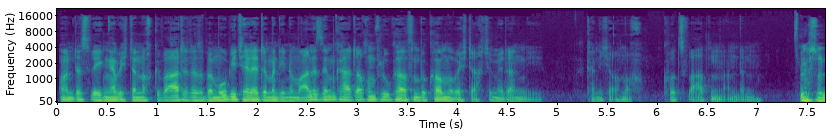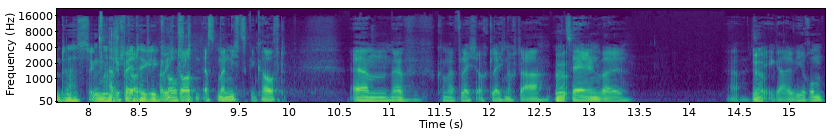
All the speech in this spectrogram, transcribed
Und deswegen habe ich dann noch gewartet. Also bei Mobitel hätte man die normale SIM-Karte auch im Flughafen bekommen, aber ich dachte mir dann, die kann ich auch noch kurz warten und dann Achso, und du hast irgendwann habe ich, später dort, hab ich gekauft. dort erstmal nichts gekauft. Ähm, können wir vielleicht auch gleich noch da Ja. erzählen, weil ja, Ja. ja egal wie rum.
